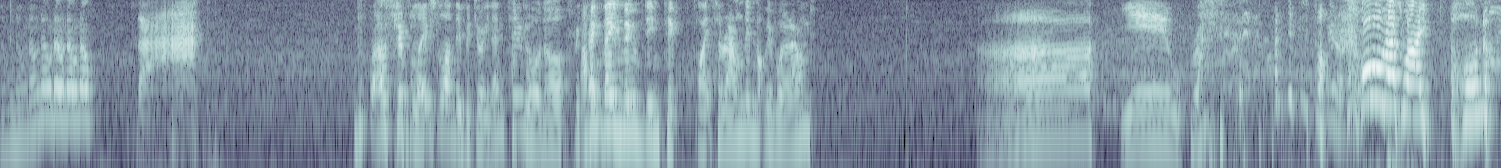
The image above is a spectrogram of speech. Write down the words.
No, no, no, no, no, no, no. Ah! How's Triple H landed between them I two? don't know. I think they moved into like surround him, not the other way around. Ah! You! oh, that's why! Oh no!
